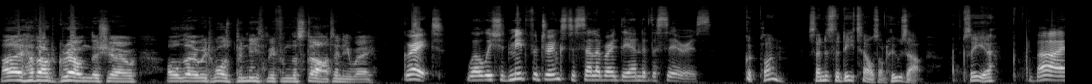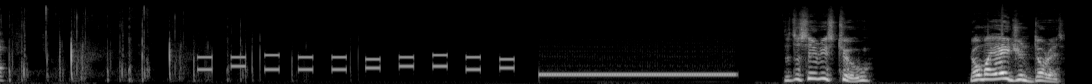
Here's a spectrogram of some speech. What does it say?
I have outgrown the show, although it was beneath me from the start anyway. Great. Well, we should meet for drinks to celebrate the end of the series. Good plan. Send us the details on who's up. See ya. Bye. There's a series two? You're my agent, Dorrit.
